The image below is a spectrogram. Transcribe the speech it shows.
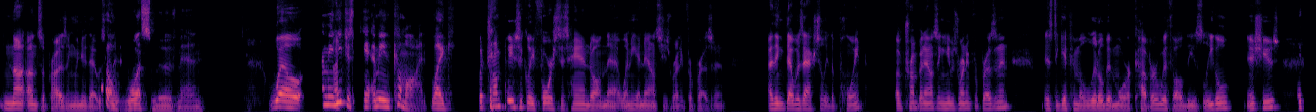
Not unsurprising. We knew that was a wuss move, man. Well, I mean, he just can't. I mean, come on, like. But Trump basically forced his hand on that when he announced he's running for president. I think that was actually the point of Trump announcing he was running for president is to give him a little bit more cover with all these legal issues. Get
